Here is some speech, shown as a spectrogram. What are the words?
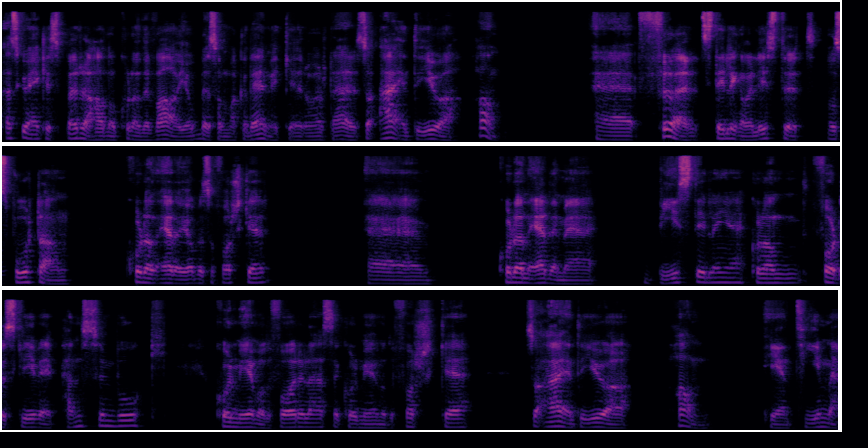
jeg skulle egentlig spørre han om hvordan det var å jobbe som akademiker, og alt det her, så jeg intervjua han eh, før stillinga var lyst ut, og spurte han hvordan er det å jobbe som forsker. Eh, hvordan er det med bistillinger? Hvordan får du skrive ei pensumbok? Hvor mye må du forelese? Hvor mye må du forske? Så jeg intervjua han i en time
